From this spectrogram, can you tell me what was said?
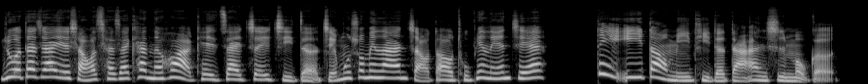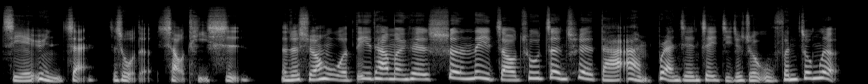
如果大家也想要猜猜看的话，可以在这一集的节目说明栏找到图片连接。第一道谜题的答案是某个捷运站，这是我的小提示。那就希望我弟他们可以顺利找出正确答案，不然今天这一集就只有五分钟了。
